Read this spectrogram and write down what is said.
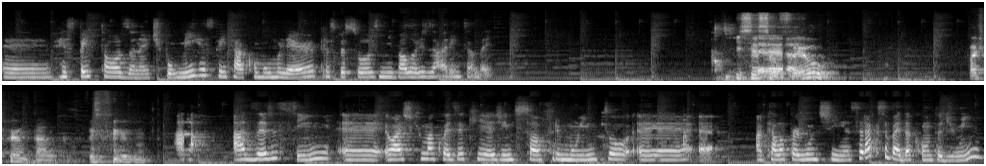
é, respeitosa, né? Tipo, me respeitar como mulher para as pessoas me valorizarem também. E você é... sofreu? Pode perguntar, Lucas. Depois pergunta. Ah, às vezes sim. É, eu acho que uma coisa que a gente sofre muito é, é aquela perguntinha: será que você vai dar conta de mim?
